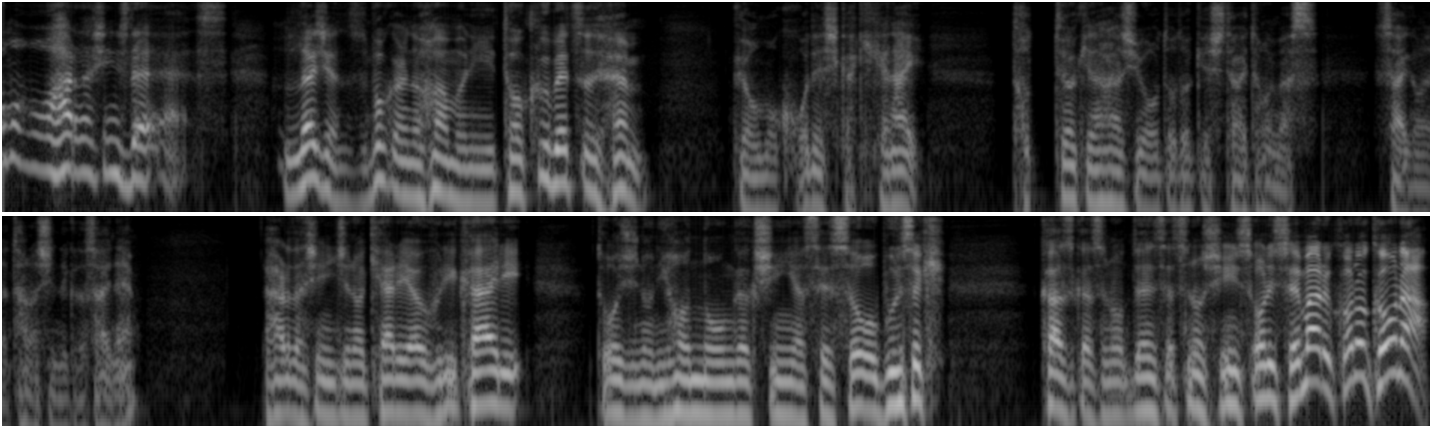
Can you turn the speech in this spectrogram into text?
うも原田真二です。レジェンズ僕らのハーモニー特別編。今日もここでしか聞けない。とっておきの話をお届けしたいと思います。最後まで楽しんでくださいね。原田真一のキャリアを振り返り当時の日本の音楽シーンや世相を分析。数々の伝説の真相に迫るこのコーナー。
